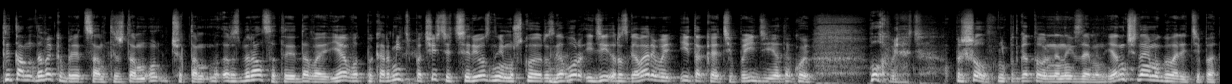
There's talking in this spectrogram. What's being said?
ты там, давай-ка, блядь, сам, ты же там, что там, разбирался, ты давай. Я вот покормить, почистить, серьезный мужской разговор, иди, разговаривай. И такая, типа, иди. Я такой, ох, блядь, пришел неподготовленный на экзамен. Я начинаю ему говорить, типа,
